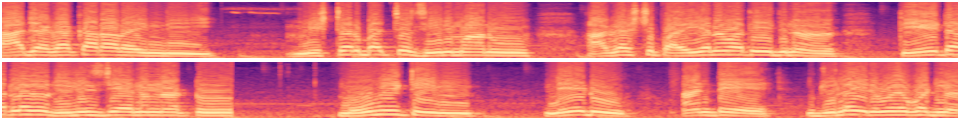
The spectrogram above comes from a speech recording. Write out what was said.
తాజాగా ఖరారైంది. మిస్టర్ బచ్చన్ సినిమాను ఆగస్టు పదిహేనవ తేదీన థియేటర్లలో రిలీజ్ చేయనున్నట్టు మూవీ టీం నేడు అంటే జూలై ఇరవై ఒకటిన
